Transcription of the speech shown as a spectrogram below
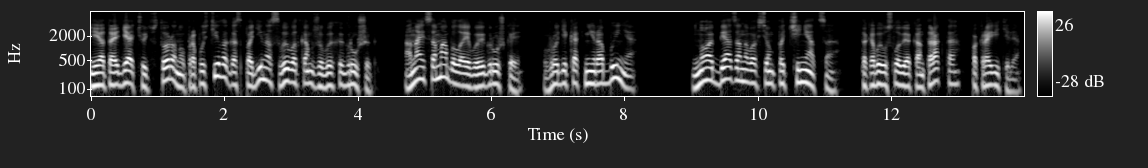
и, отойдя чуть в сторону, пропустила господина с выводком живых игрушек. Она и сама была его игрушкой, вроде как не рабыня, но обязана во всем подчиняться. Таковы условия контракта покровителя.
